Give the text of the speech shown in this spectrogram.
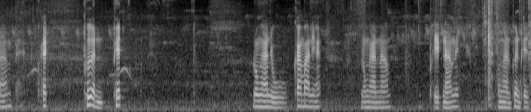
น้ำแพ็คเพื่อนเพชรโรงงานอยู่ข้างบ้านนี่ฮะโรงงานน้ำผลิตน้ำนี่โรงงานเพื่อนเพชร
